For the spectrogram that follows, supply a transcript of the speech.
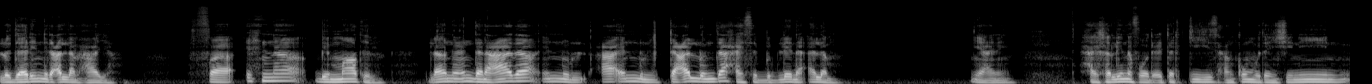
لو دارين نتعلم حاجة. فإحنا بنماطل لأنه عندنا عادة إنه إنه التعلم ده حيسبب لنا ألم. يعني حيخلينا في وضع تركيز حنكون متنشنين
